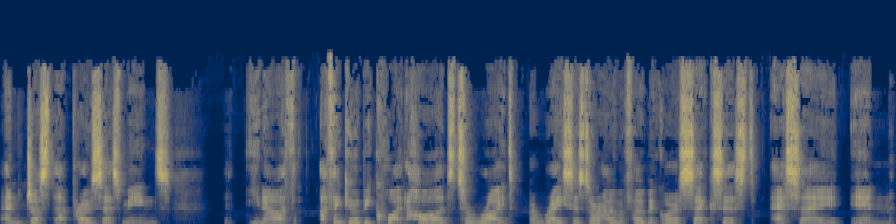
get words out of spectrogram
And just that process means, you know, I, th- I think it would be quite hard to write a racist or a homophobic or a sexist essay in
